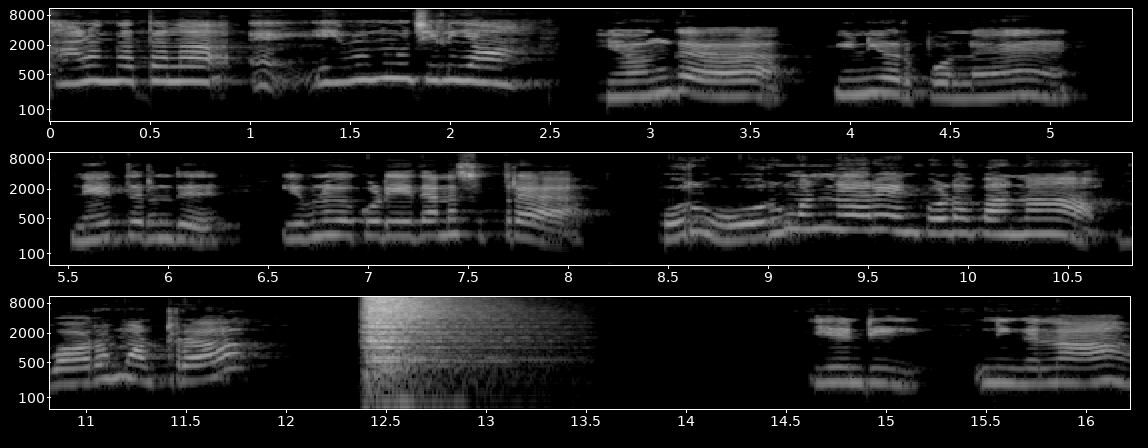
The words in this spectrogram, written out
காலங்காத்தால இ- இவன் மூஞ்சிலியா? எங்க? இனி ஒரு பொண்ணு. நேத்து இருந்து இவனுங்க கூடயே தானே சுத்துற? ஒரு ஒரு மணி நேரம் என் கூட வானா? வர மாட்றா ஏண்டி நீங்கெல்லாம்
